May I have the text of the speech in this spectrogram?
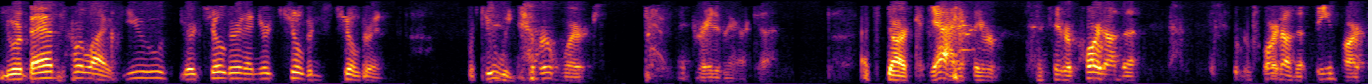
You are banned for life. You, your children, and your children's children for two weeks. Never worked at Great America. That's dark. Yeah, if they were if they report on the report on the theme park,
